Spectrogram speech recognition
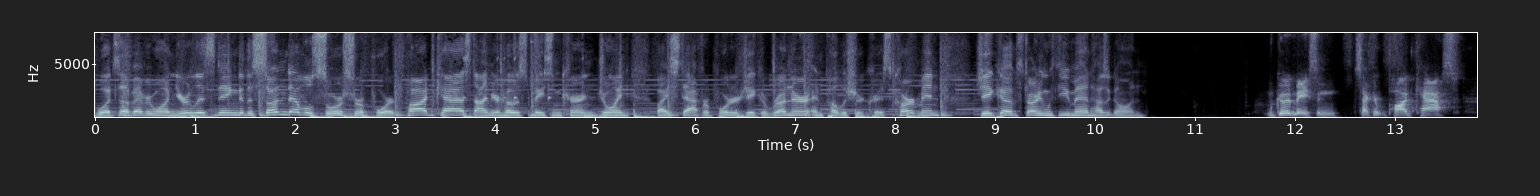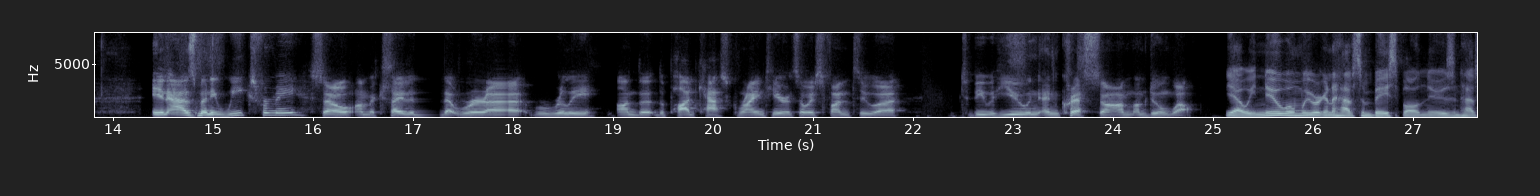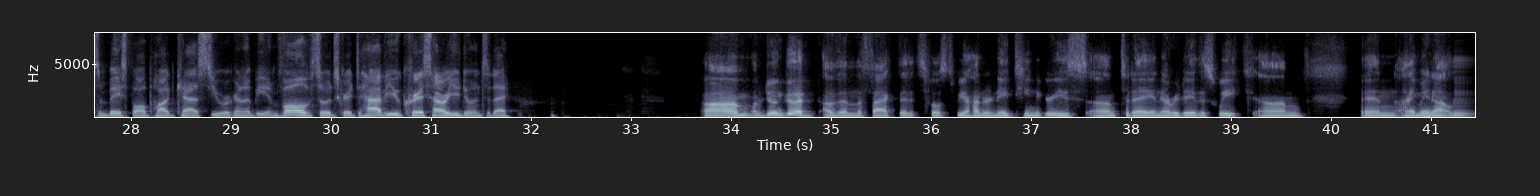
What's up, everyone? You're listening to the Sun Devil Source Report podcast. I'm your host, Mason Kern, joined by staff reporter Jacob Rudner and publisher Chris Karpman. Jacob, starting with you, man, how's it going? I'm good, Mason. Second podcast in as many weeks for me, so I'm excited that we're uh, we're really on the the podcast grind here. It's always fun to uh, to be with you and, and Chris, so I'm I'm doing well. Yeah, we knew when we were going to have some baseball news and have some baseball podcasts, you were going to be involved. So it's great to have you. Chris, how are you doing today? Um, I'm doing good, other than the fact that it's supposed to be 118 degrees um, today and every day this week. Um, and I may not leave,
